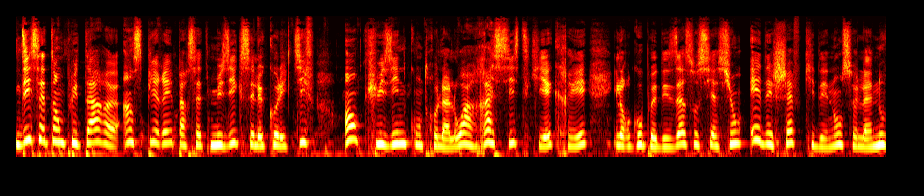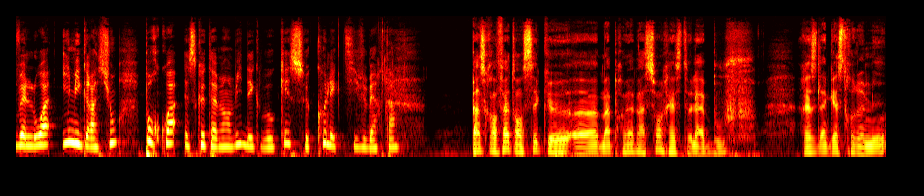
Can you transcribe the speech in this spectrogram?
17 ans plus tard, euh, inspiré par cette musique, c'est le collectif En Cuisine contre la loi raciste qui est créé. Il regroupe des associations et des chefs qui dénoncent la nouvelle loi immigration. Pourquoi est-ce que tu avais envie d'évoquer ce collectif, Bertha? Parce qu'en fait, on sait que euh, ma première passion reste la bouffe, reste la gastronomie.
